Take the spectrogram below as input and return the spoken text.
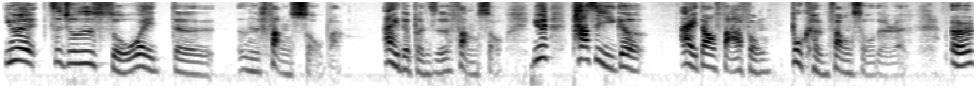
因为这就是所谓的嗯放手吧，爱的本质是放手，因为他是一个爱到发疯不肯放手的人，而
